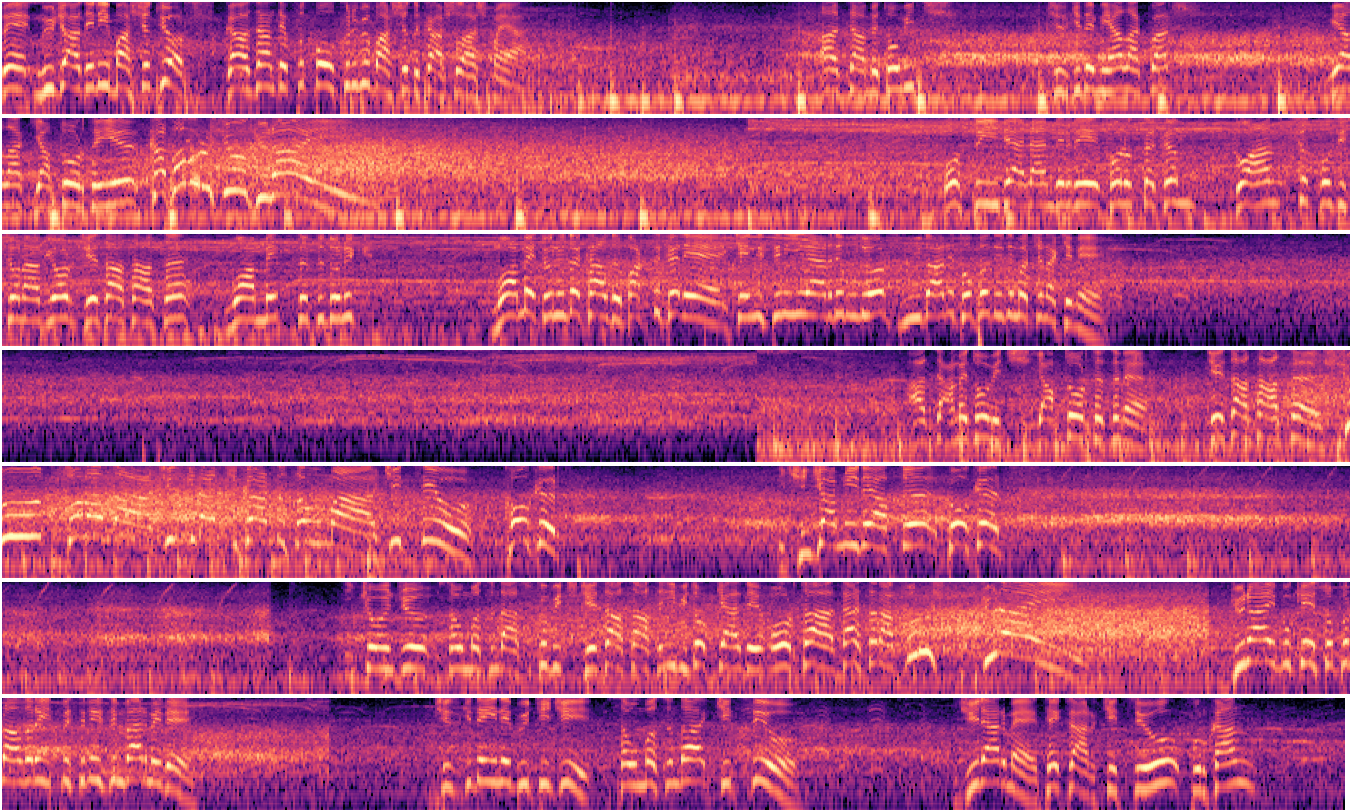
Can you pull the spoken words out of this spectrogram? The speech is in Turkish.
ve mücadeleyi başlatıyor. Gaziantep Futbol Kulübü başladı karşılaşmaya. Azametovic. Çizgide Mihalak var. Mihalak yaptı ortayı. Kafa vuruşu Günay. Boşluğu iyi değerlendirdi konuk takım. Doğan şut pozisyonu arıyor. Ceza sahası. Muhammed sırtı dönük. Muhammed önünde kaldı. Baktı kaleye. Kendisini yine yerde buluyor. Müdahale topa dedi maçın hakemi. Adzi Ahmetovic yaptı ortasını. Ceza sahası. Şut son anda. Çizgiden çıkardı savunma. Kitsiu. Kolkır. İkinci hamleyi de yaptı. Kolkır. İki oyuncu savunmasında Skubic ceza sahası iyi bir top geldi. Orta ters taraf vuruş. Günay. Günay bu kez topun ağlara gitmesine izin vermedi. Çizgide yine Bütici. Savunmasında Kitsiu. Cilerme tekrar Kitsiu. Furkan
